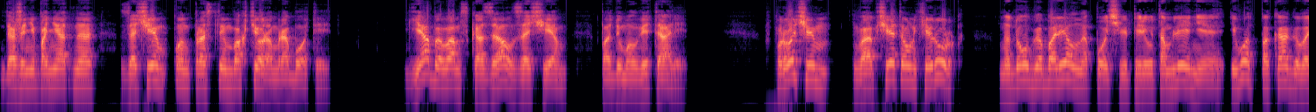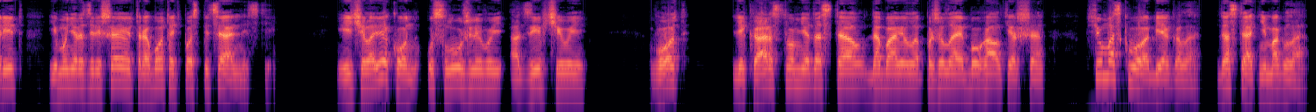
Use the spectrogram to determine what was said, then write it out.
даже непонятно, зачем он простым вахтером работает. «Я бы вам сказал, зачем», — подумал Виталий. Впрочем, вообще-то он хирург, но долго болел на почве переутомления, и вот пока, говорит, ему не разрешают работать по специальности. И человек он услужливый, отзывчивый. Вот, Лекарство мне достал, — добавила пожилая бухгалтерша. Всю Москву обегала, достать не могла.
